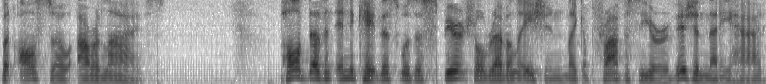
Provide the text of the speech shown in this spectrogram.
but also our lives. Paul doesn't indicate this was a spiritual revelation, like a prophecy or a vision that he had,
